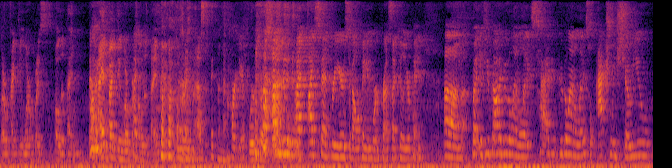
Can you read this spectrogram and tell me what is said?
We're fighting WordPress all the time. Okay. I'm fighting WordPress all the time. I want to correct that. I heart you. WordPress. I, I spent three years developing in WordPress. I feel your pain. Um, but if you've got a Google Analytics tag, Google Analytics will actually show you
